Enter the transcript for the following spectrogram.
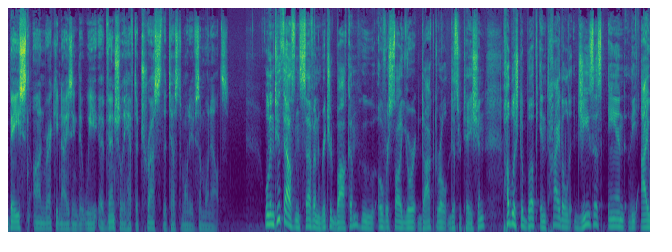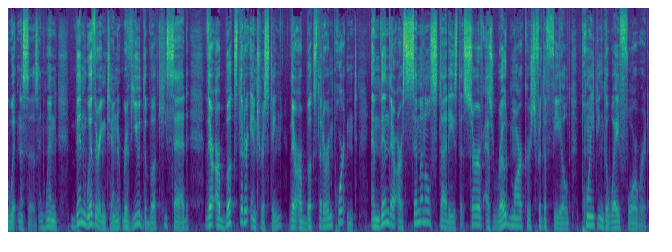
based on recognizing that we eventually have to trust the testimony of someone else. Well, in 2007, Richard Bauckham, who oversaw your doctoral dissertation, published a book entitled Jesus and the Eyewitnesses. And when Ben Witherington reviewed the book, he said, There are books that are interesting, there are books that are important, and then there are seminal studies that serve as road markers for the field, pointing the way forward.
